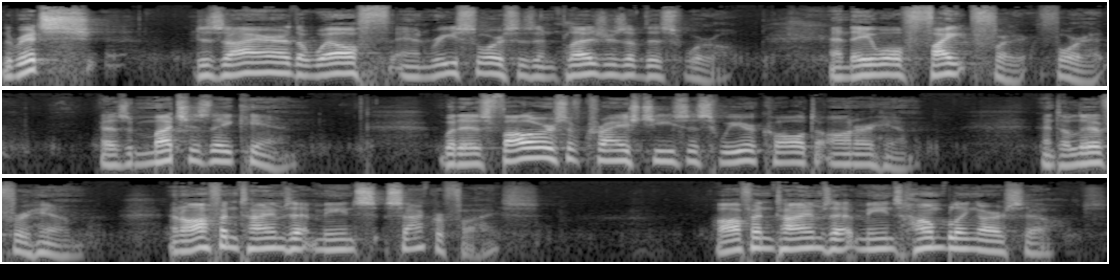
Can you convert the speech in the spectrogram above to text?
The rich desire the wealth and resources and pleasures of this world, and they will fight for, for it as much as they can. But as followers of Christ Jesus, we are called to honor him and to live for him. And oftentimes that means sacrifice. Oftentimes that means humbling ourselves,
